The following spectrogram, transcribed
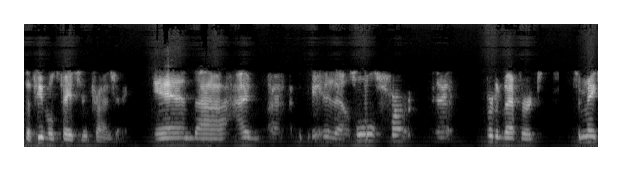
the People's Patriot Project. And uh, I've, I've a whole heart of effort to make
